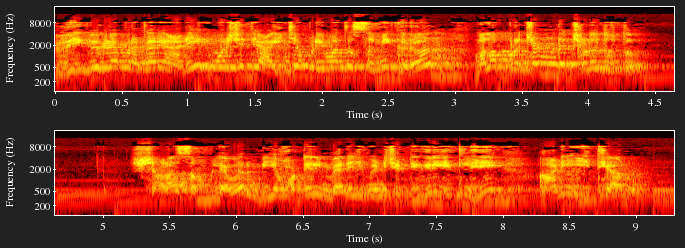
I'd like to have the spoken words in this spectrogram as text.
वेगवेगळ्या प्रकारे अनेक वर्ष त्या आईच्या प्रेमाचं समीकरण मला प्रचंड छळत होतं. शाळा संपल्यावर मी हॉटेल मॅनेजमेंटची डिग्री घेतली आणि इथे आलो.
